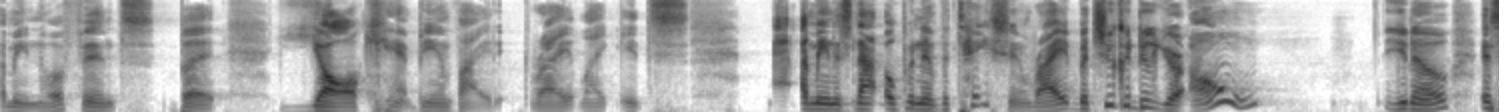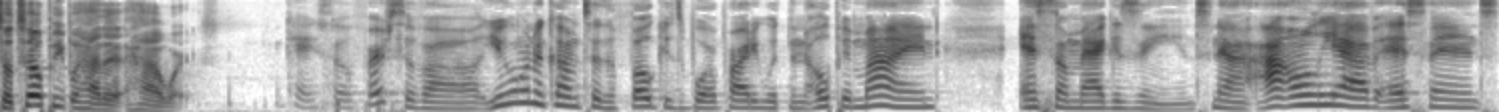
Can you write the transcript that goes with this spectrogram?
I mean, no offense, but y'all can't be invited, right? Like it's, I mean, it's not open invitation, right? But you could do your own, you know. And so tell people how that how it works. Okay, so first of all, you want to come to the focus board party with an open mind and some magazines. Now, I only have Essence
